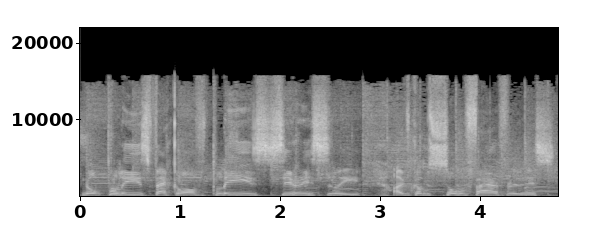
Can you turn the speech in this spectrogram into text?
No, please, feck off. Please. Seriously. I've come so far for this.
